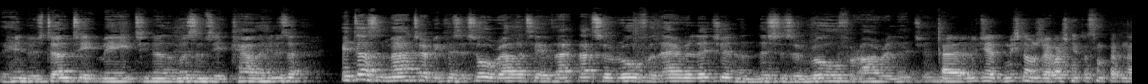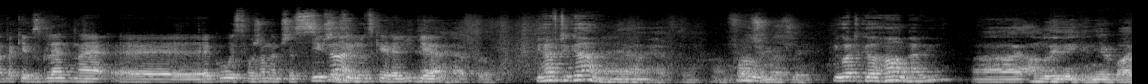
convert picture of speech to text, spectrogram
the Hindus don't eat meat. You know, the Muslims eat cow. The Hindus. It doesn't matter because it's all relative. That that's a rule for their religion, and this is a rule for our religion. E, Ludzie myślą, że właśnie to są pewne takie względne e, reguły stworzone przez, I przez ludzkie Yeah, religie. I have to. You have to go. Yeah, I have to. Unfortunately, You got to go home, have you? uh, I'm living nearby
